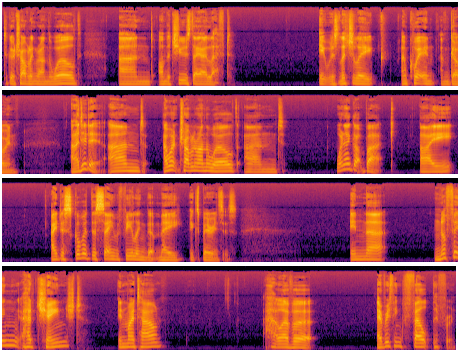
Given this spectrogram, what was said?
to go traveling around the world. And on the Tuesday, I left. It was literally, I'm quitting, I'm going. And I did it. And I went traveling around the world. And when I got back, I I discovered the same feeling that Mae experiences. In that nothing had changed in my town. However, everything felt different.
